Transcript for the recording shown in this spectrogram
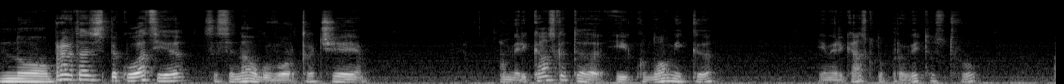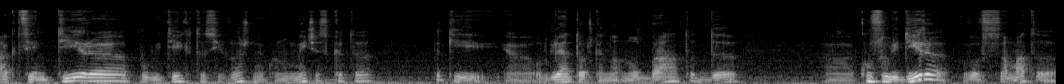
Но правя тази спекулация с една оговорка, че американската економика и американското правителство акцентира политиката си външно-економическата, пък и а, от гледна точка на, на отбраната да а, консолидира в самата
